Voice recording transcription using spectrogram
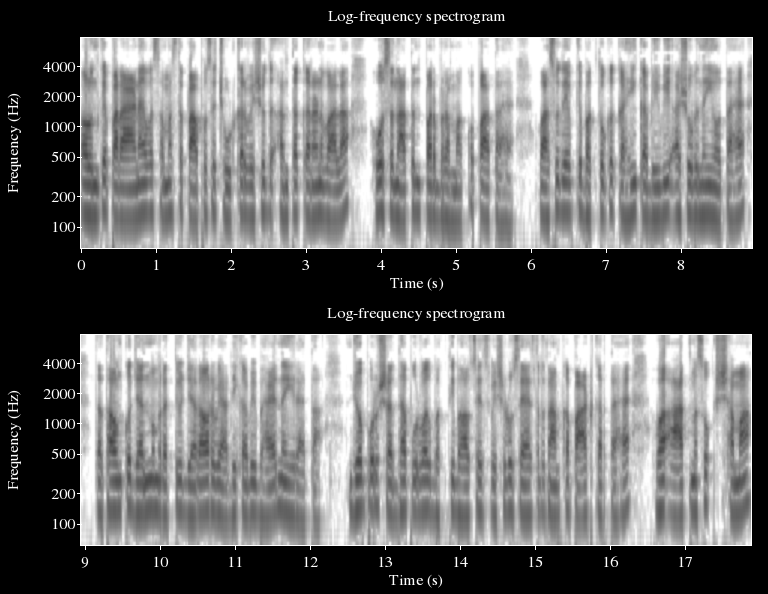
और उनके परायण वह समस्त पापों से छूटकर विशुद्ध अंतकरण वाला हो सनातन पर ब्रह्मा को पाता है। वासुदेव के भक्तों का कहीं कभी भी अशुभ नहीं होता है, तथा उनको जन्म, मृत्यु, जरा और व्याधि का भी भय नहीं रहता। जो पुरुष श्रद्धा पूर्वक भक्ति भाव से इस विष्णु सहस्त्र नाम का पाठ करता है, वह आत्मसुख, क्षमा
